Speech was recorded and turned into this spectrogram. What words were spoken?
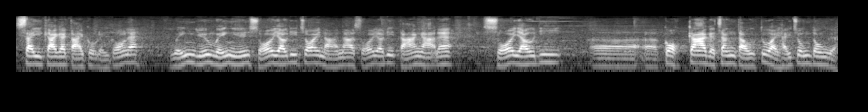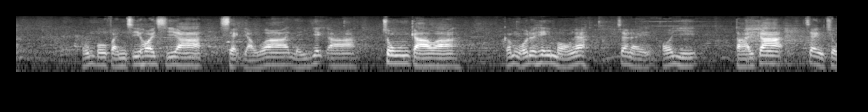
世界嘅大局嚟講咧，永遠永遠所有啲災難啊，所有啲打壓咧，所有啲誒誒國家嘅爭鬥都係喺中東嘅。恐怖分子開始啊，石油啊，利益啊，宗教啊，咁我都希望咧，真係可以大家即係做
